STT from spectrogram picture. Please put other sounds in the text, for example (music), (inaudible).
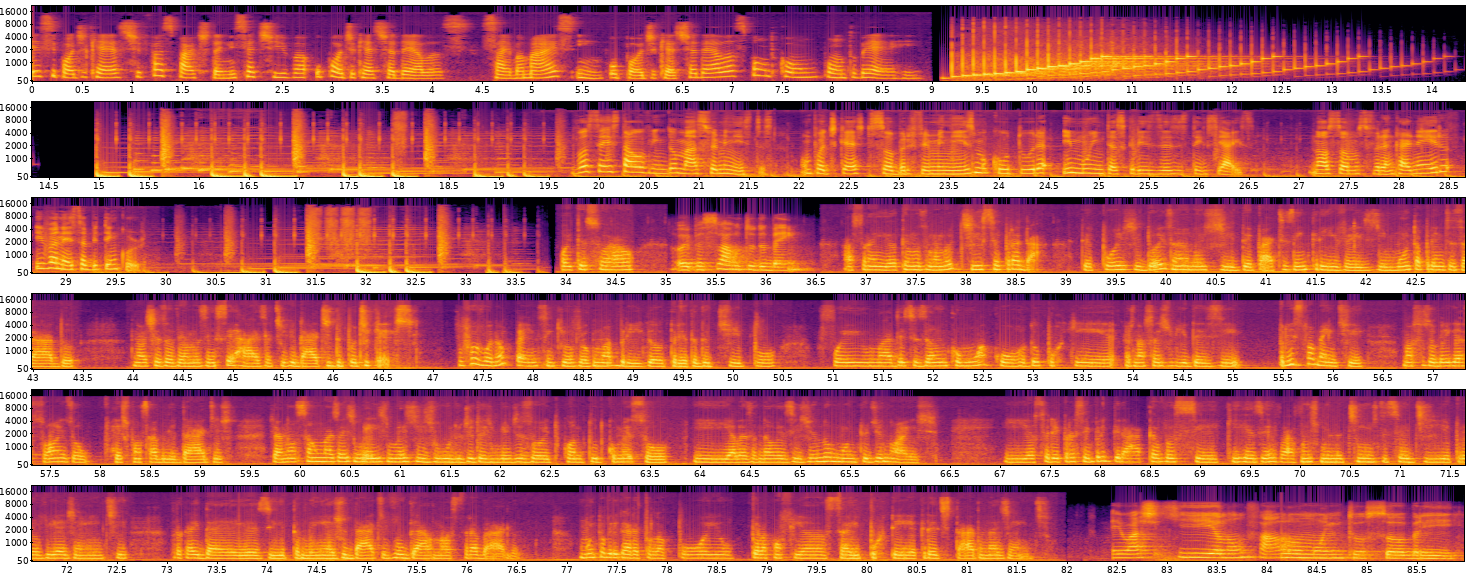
Esse podcast faz parte da iniciativa O Podcast é Delas. Saiba mais em opodcastedelas.com.br. Você está ouvindo Mas Feministas, um podcast sobre feminismo, cultura e muitas crises existenciais. Nós somos Fran Carneiro e Vanessa Bittencourt. Oi, pessoal. Oi, pessoal, tudo bem? A Fran e eu temos uma notícia para dar. Depois de dois anos de debates incríveis e muito aprendizado, nós resolvemos encerrar as atividades do podcast. Por favor, não pensem que houve alguma briga ou treta do tipo. Foi uma decisão em comum acordo, porque as nossas vidas e principalmente nossas obrigações ou responsabilidades já não são mais as mesmas de julho de 2018, quando tudo começou, e elas andam exigindo muito de nós. E eu serei para sempre grata a você que reservava uns minutinhos do seu dia para ouvir a gente, trocar ideias e também ajudar a divulgar o nosso trabalho. Muito obrigada pelo apoio, pela confiança e por ter acreditado na gente. Eu acho que eu não falo muito sobre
